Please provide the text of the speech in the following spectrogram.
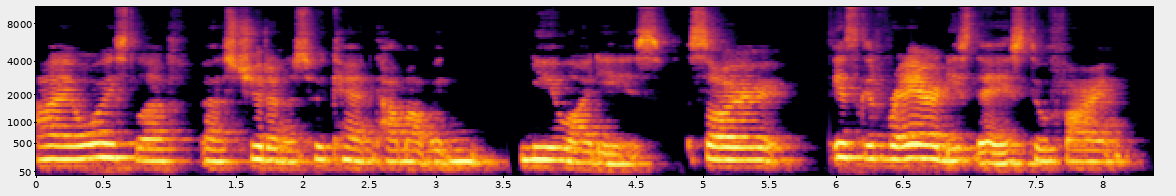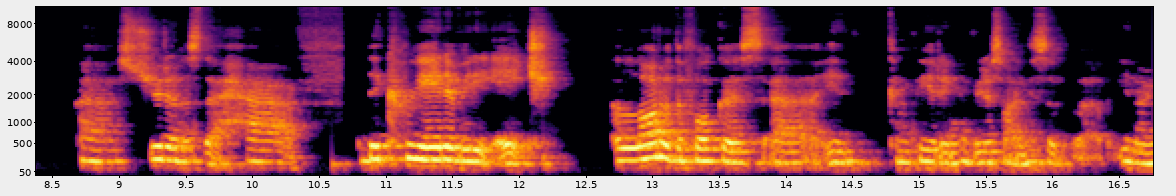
i always love uh, students who can come up with new ideas. So it's rare these days to find uh, students that have the creativity edge. A lot of the focus uh, in computing computer science is uh, you know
